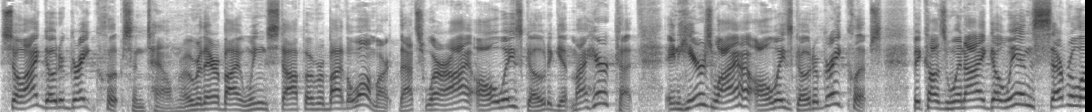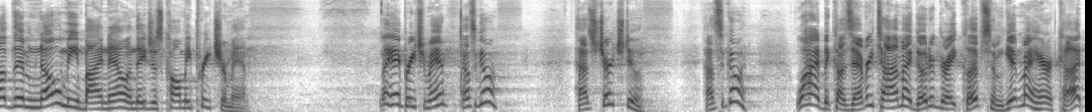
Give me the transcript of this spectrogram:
So I go to Great Clips in town, over there by Wingstop, over by the Walmart. That's where I always go to get my hair cut. And here's why I always go to Great Clips because when I go in, several of them know me by now and they just call me Preacher Man. Like, hey, preacher man, how's it going? How's the church doing? How's it going? Why? Because every time I go to Great Clips I'm getting my hair cut,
